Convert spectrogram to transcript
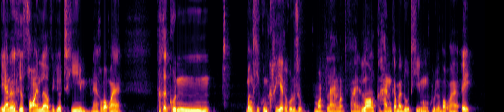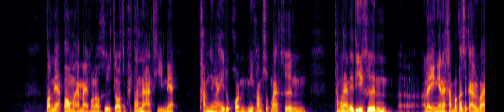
อีกอันนึงก็คือ fall in love with your team นะเขาบอกว่า ถ้าเกิดคุณบางทีคุณเครียดแล้วคุณรู้สึกหมดแรงหมดไฟ ลองหันกลับมาดูทีมของคุณแล้วบอกว่า เอ้ยตอนนี้เป้าหมายใหม่ของเราคือ เราจะพัฒนาทีมเนี้ยทำยังไงให้ทุกคนมีความสุขมากขึ้น ทำงานได้ดีขึ้นอะไรอย่างเงี้ยนะครับ มันก็จะกลายเป็นว่า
